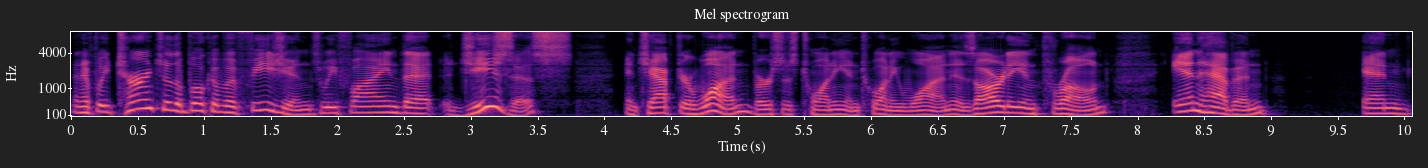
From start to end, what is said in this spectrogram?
And if we turn to the book of Ephesians, we find that Jesus, in chapter 1, verses 20 and 21, is already enthroned in heaven and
